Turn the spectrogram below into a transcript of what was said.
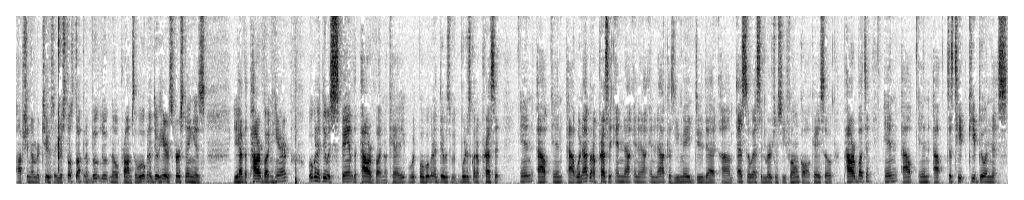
option number two. So you're still stuck in a boot loop, no problem. So what we're going to do here is first thing is you have the power button here. What we're going to do is spam the power button, okay? What we're going to do is we're just going to press it in, out, in, out. We're not going to press it in and out, in and out, in and out because you may do that um, SOS emergency phone call, okay? So power button, in, out, in, out. Just keep, keep doing this.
